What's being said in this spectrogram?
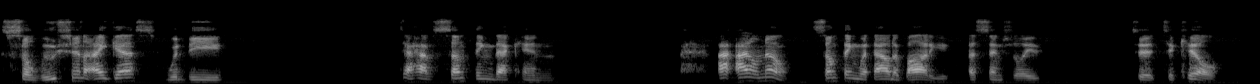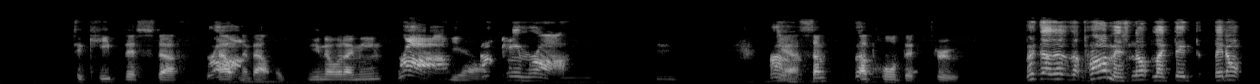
solution, I guess, would be to have something that can. I, I don't know something without a body, essentially, to to kill, to keep this stuff Raw, out and about. You know what I mean? raw, Yeah. Out came raw. Uh, Yeah. Some but- uphold the truth. But the, the, the problem is, no, like they they don't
